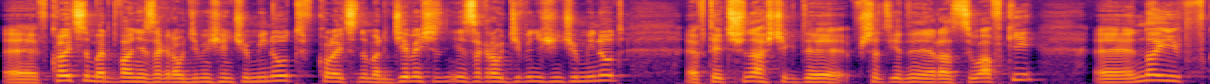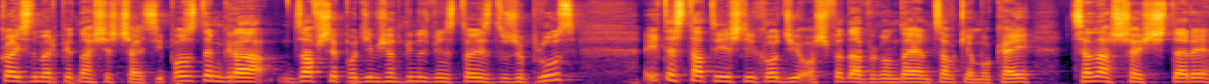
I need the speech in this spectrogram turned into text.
e, w kolejce numer 2 nie zagrał 90 minut, w kolejce numer 9 nie zagrał 90 minut, e, w tej 13, gdy wszedł jedyny raz z ławki. E, No i w kolejce numer 15 z Chelsea. Poza tym gra zawsze po 90 minut, więc to jest duży plus. I te staty, jeśli chodzi o Szweda, wyglądają całkiem ok. Cena 6-4,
